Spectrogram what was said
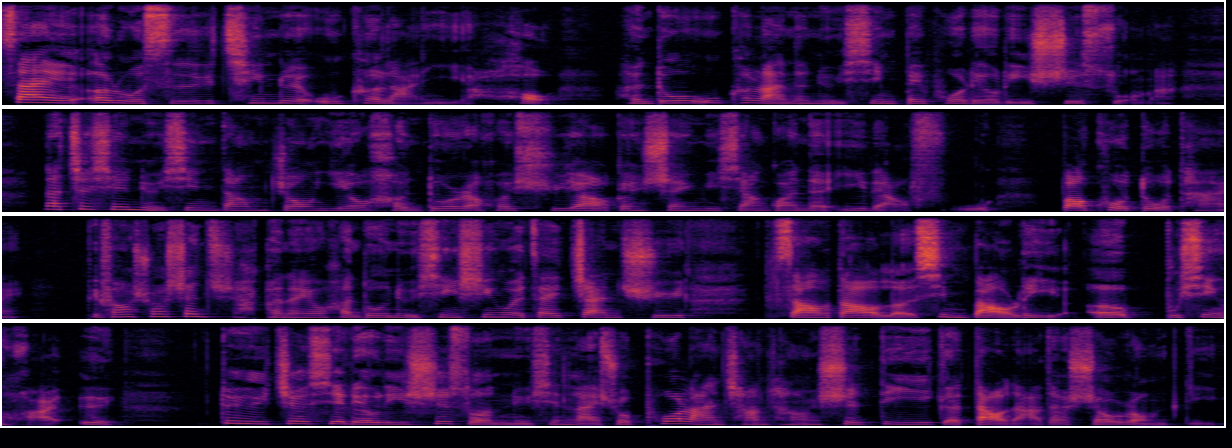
在俄罗斯侵略乌克兰以后，很多乌克兰的女性被迫流离失所嘛。那这些女性当中，也有很多人会需要跟生育相关的医疗服务，包括堕胎。比方说，甚至可能有很多女性是因为在战区遭到了性暴力而不幸怀孕。对于这些流离失所的女性来说，波兰常常是第一个到达的收容地。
